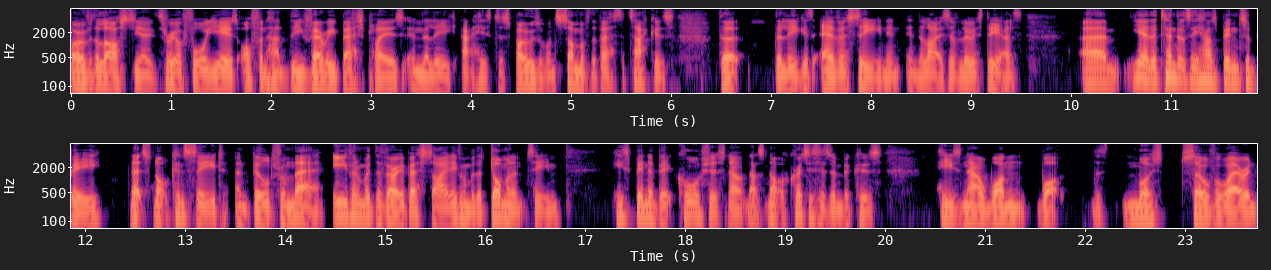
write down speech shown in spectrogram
over the last you know three or four years often had the very best players in the league at his disposal and some of the best attackers that the league has ever seen in, in the likes of Luis Diaz. Um, yeah, the tendency has been to be let's not concede and build from there. Even with the very best side, even with a dominant team, he's been a bit cautious. Now that's not a criticism because he's now won what the most silverware in,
